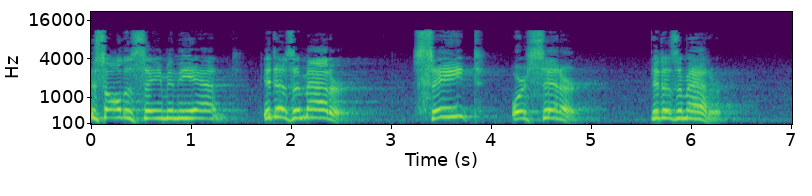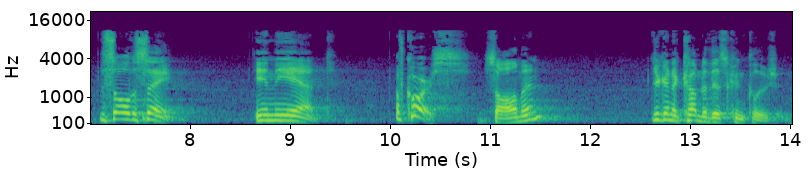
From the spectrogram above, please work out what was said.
it's all the same in the end. It doesn't matter. Saint or sinner. It doesn't matter. It's all the same in the end. Of course, Solomon, you're going to come to this conclusion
